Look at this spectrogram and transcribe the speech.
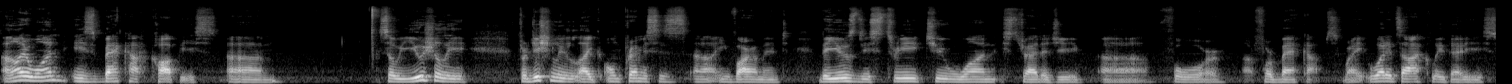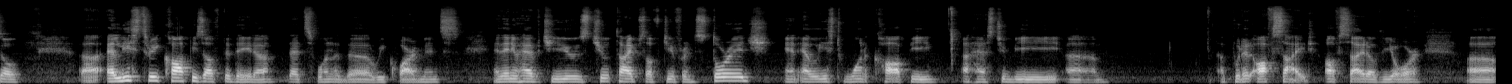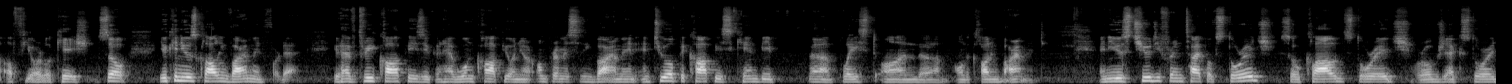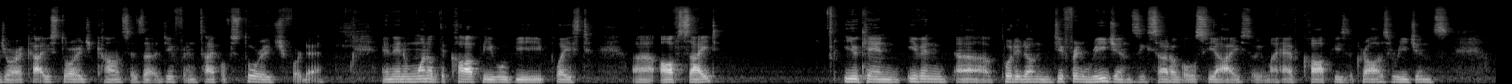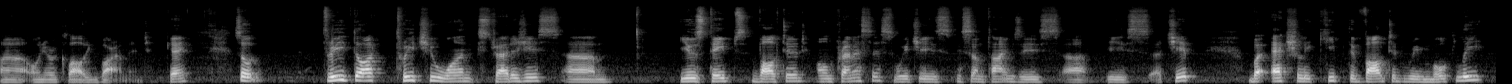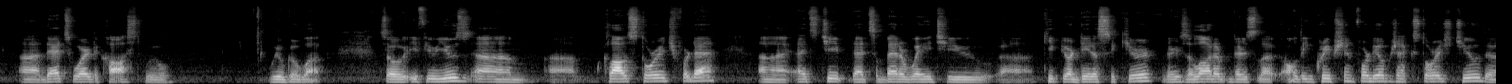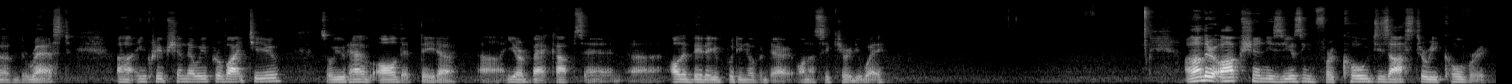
Another one is backup copies. Um, so usually, traditionally, like on-premises uh, environment, they use this three, two, one strategy uh, for for backups, right? What exactly that is. So uh, at least three copies of the data, that's one of the requirements. And then you have to use two types of different storage and at least one copy uh, has to be um, uh, put it offside, offside of your, uh, of your location. So you can use cloud environment for that. You have three copies, you can have one copy on your on-premises environment and two of the copies can be uh, placed on the, on the cloud environment and use two different type of storage. So cloud storage or object storage or archive storage counts as a different type of storage for that. And then one of the copy will be placed uh, offsite. You can even uh, put it on different regions inside of OCI. So you might have copies across regions uh, on your cloud environment. Okay, so 3.321 strategies. Um, use tapes vaulted on premises, which is sometimes is uh, is uh, cheap, but actually keep the vaulted remotely. Uh, that's where the cost will will go up. So if you use um, um, cloud storage for that, uh, it's cheap. That's a better way to uh, keep your data secure. There's a lot of there's all the encryption for the object storage too, the the REST encryption that we provide to you. So you have all that data uh, your backups and uh, all the data you put in over there on a security way. Another option is using for code disaster recovery.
